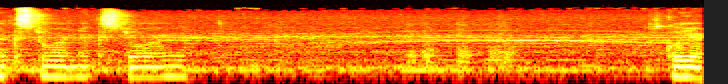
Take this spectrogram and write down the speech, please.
Next door, next door. Here.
